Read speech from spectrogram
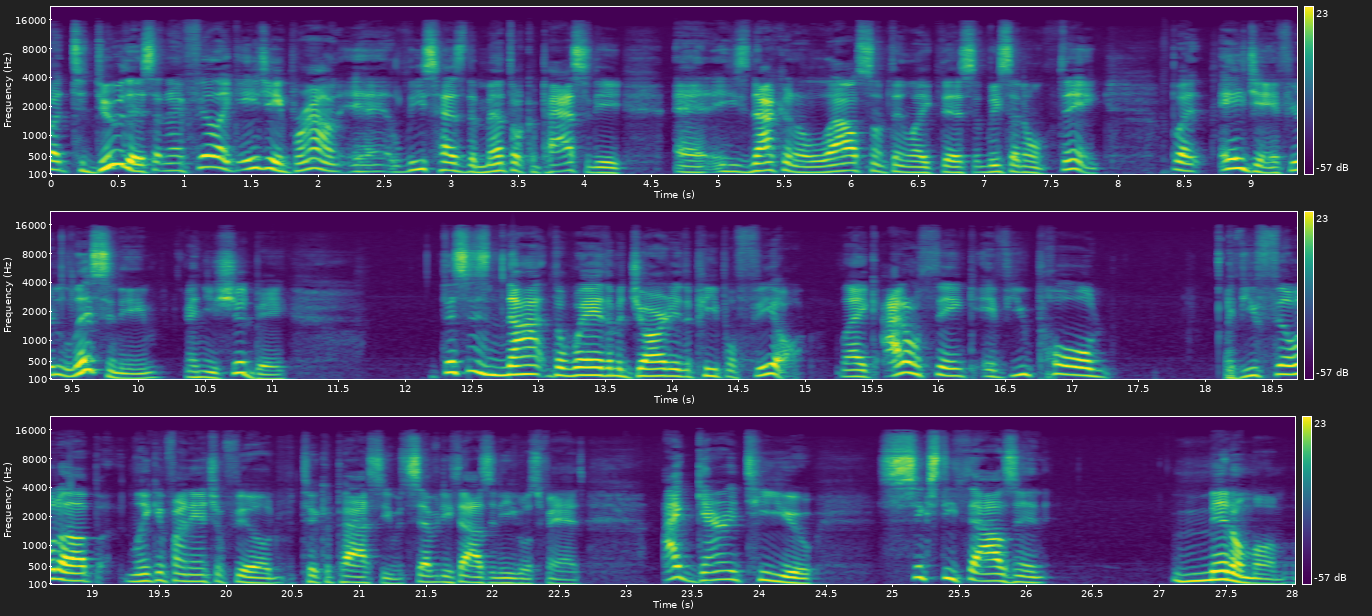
But to do this, and I feel like AJ Brown eh, at least has the mental capacity, and he's not going to allow something like this, at least I don't think, but AJ, if you're listening, and you should be, this is not the way the majority of the people feel. Like, I don't think if you pulled, if you filled up Lincoln Financial Field to capacity with 70,000 Eagles fans, I guarantee you 60,000 minimum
